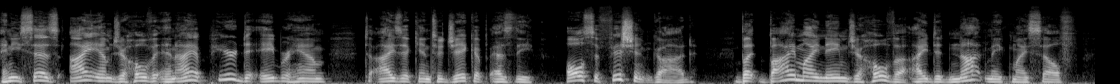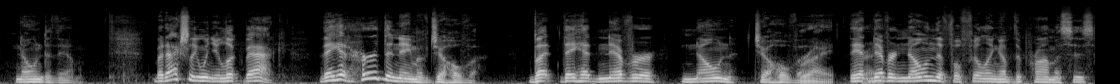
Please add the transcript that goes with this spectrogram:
And he says, I am Jehovah, and I appeared to Abraham, to Isaac, and to Jacob as the all sufficient God, but by my name Jehovah I did not make myself known to them. But actually, when you look back, they had heard the name of Jehovah, but they had never known Jehovah. Right. They had right. never known the fulfilling of the promises.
